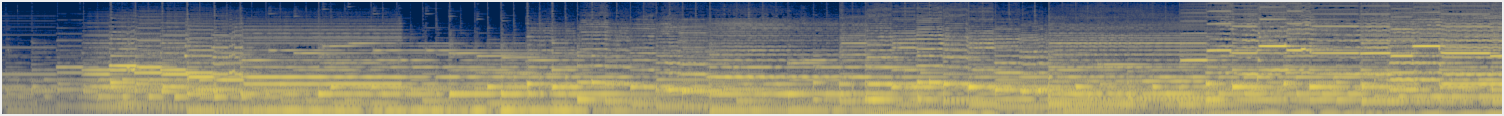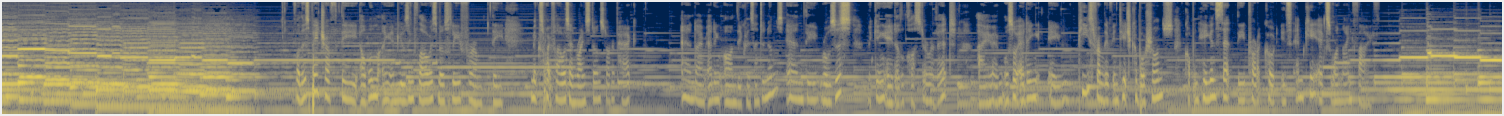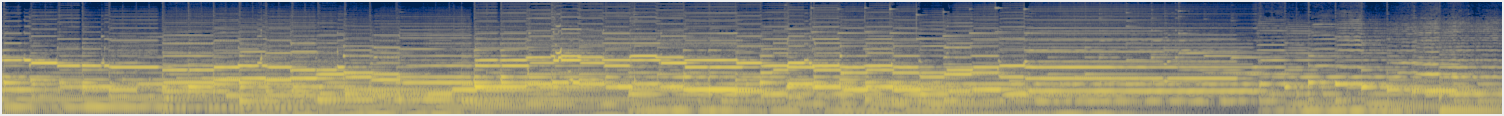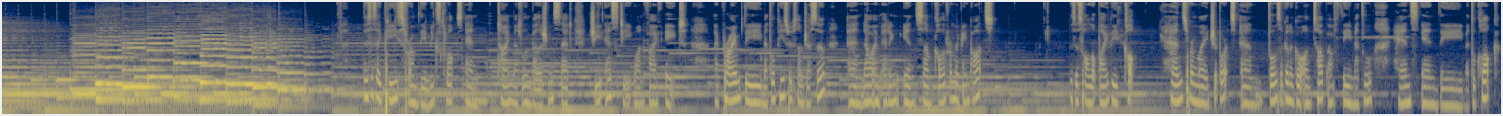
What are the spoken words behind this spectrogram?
This page of the album, I am using flowers mostly from the mixed white flowers and rhinestone starter pack. And I'm adding on the chrysanthemums and the roses, making a little cluster with it. I am also adding a piece from the vintage cabochons Copenhagen set. The product code is MKX195. This is a piece from the Mixed Clocks and Time Metal Embellishment Set GST158. I primed the metal piece with some gesso and now I'm adding in some color from my paint pots. This is followed by the clock hands from my chipboards and those are gonna go on top of the metal hands in the metal clock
